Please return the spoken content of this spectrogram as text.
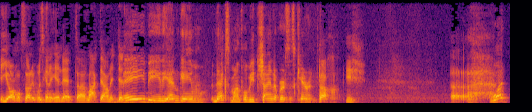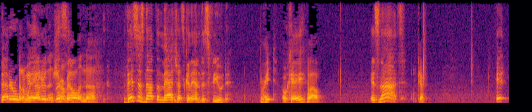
you almost thought it was going to end at uh, lockdown. It didn't. Maybe the end game next month will be Chyna versus Karen. Oh, eesh. What better That'll way? be better than Listen, Charmel and. Uh, This is not the match that's going to end this feud. right. Okay? Well, It's not. okay. It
